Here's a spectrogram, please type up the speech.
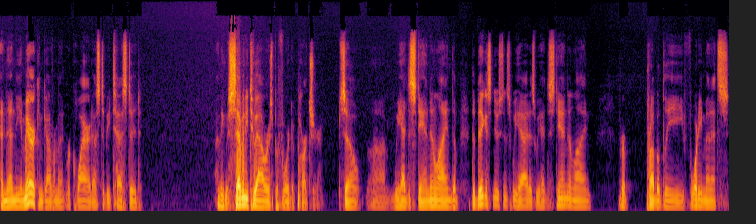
and then the American government required us to be tested, I think it was 72 hours before departure. So um, we had to stand in line. The, the biggest nuisance we had is we had to stand in line for probably 40 minutes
